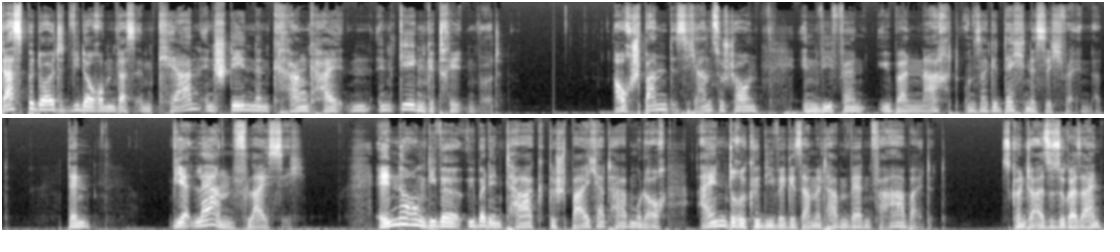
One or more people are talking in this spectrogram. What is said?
das bedeutet wiederum, dass im Kern entstehenden Krankheiten entgegengetreten wird. Auch spannend ist sich anzuschauen, inwiefern über Nacht unser Gedächtnis sich verändert. Denn wir lernen fleißig. Erinnerungen, die wir über den Tag gespeichert haben oder auch Eindrücke, die wir gesammelt haben, werden verarbeitet. Es könnte also sogar sein,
